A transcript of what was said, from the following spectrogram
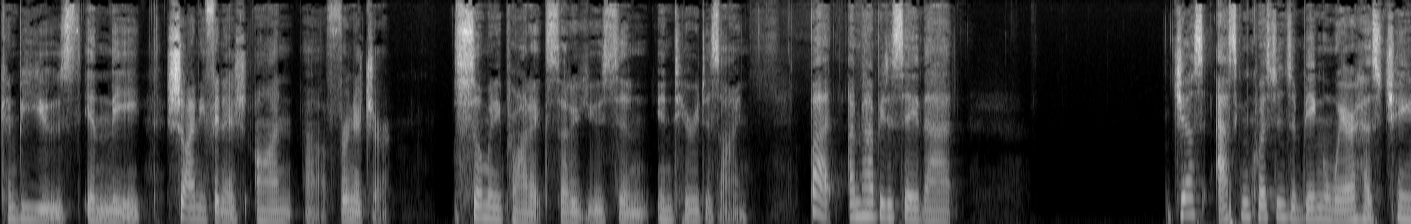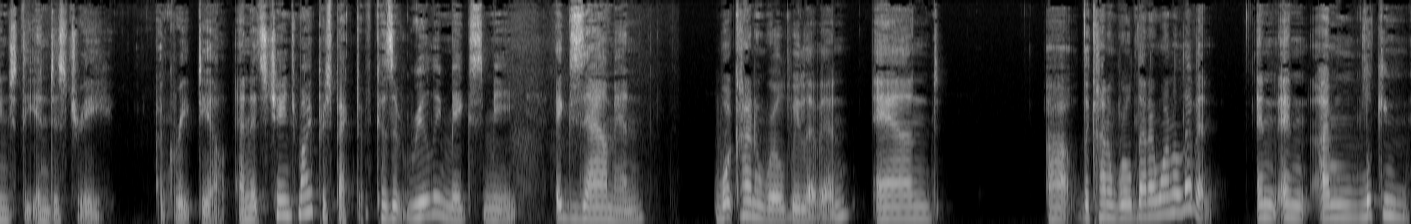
can be used in the shiny finish on uh, furniture. So many products that are used in interior design. But I'm happy to say that just asking questions and being aware has changed the industry a great deal. And it's changed my perspective because it really makes me examine what kind of world we live in and uh, the kind of world that I want to live in. And, and I'm looking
